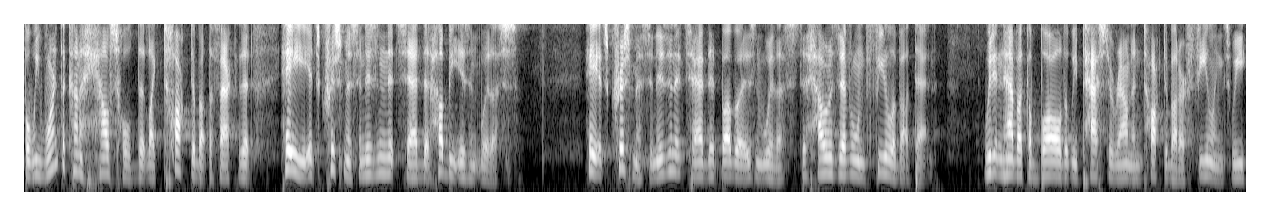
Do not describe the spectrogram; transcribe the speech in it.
But we weren't the kind of household that like talked about the fact that, hey, it's Christmas and isn't it sad that hubby isn't with us? Hey, it's Christmas and isn't it sad that Bubba isn't with us? How does everyone feel about that? We didn't have like a ball that we passed around and talked about our feelings. We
